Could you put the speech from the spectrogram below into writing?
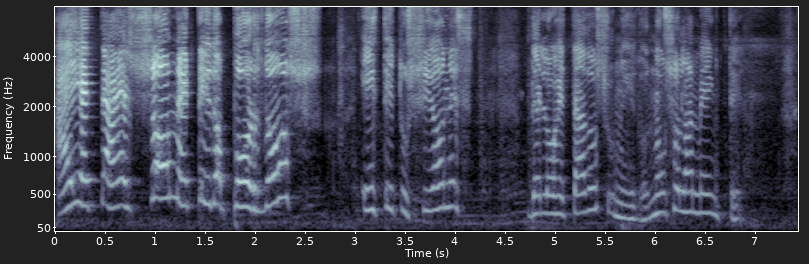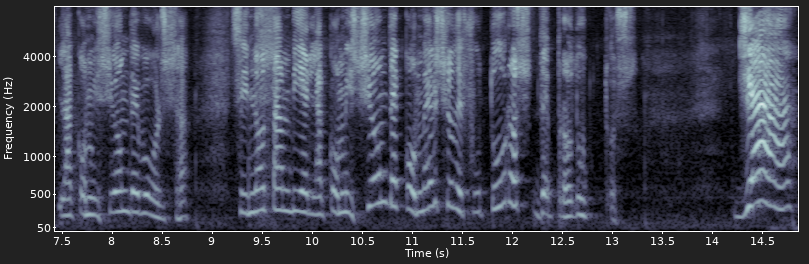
Ahí está él sometido por dos instituciones de los Estados Unidos, no solamente la Comisión de Bolsa, sino también la Comisión de Comercio de Futuros de Productos. Ya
